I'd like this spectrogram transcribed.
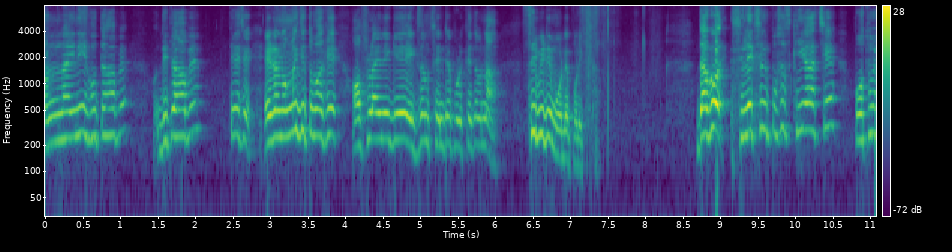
অনলাইনেই হতে হবে। দিতে হবে, ঠিক আছে? এটা নয় যে তোমাকে অফলাইনে গিয়ে এক্সাম সেন্টার পরীক্ষা দিতে হবে, না। সিবিডি মোডে পরীক্ষা। দেখো সিলেকশন প্রসেস কি আছে? প্রথমে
